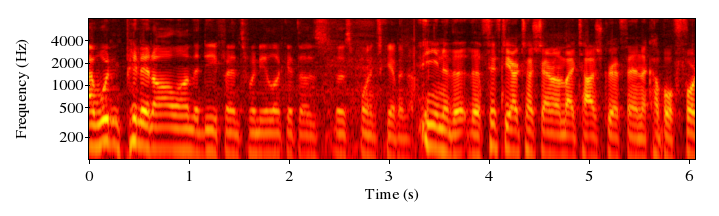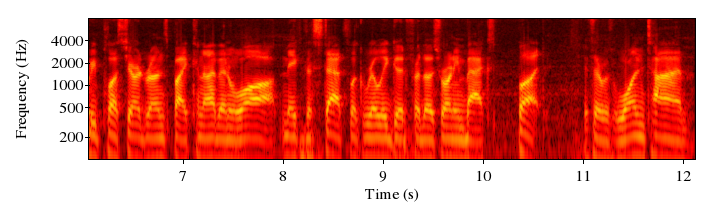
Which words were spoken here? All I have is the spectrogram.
I wouldn't pin it all on the defense when you look at those those points given up. You know, the, the 50 yard touchdown run by Taj Griffin, a couple 40 plus yard runs by Kani Benoit make the stats look really good for those running backs. But if there was one time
